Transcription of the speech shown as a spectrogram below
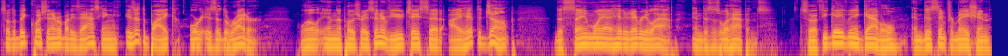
So the big question everybody's asking is it the bike or is it the rider? Well, in the post race interview, Chase said, I hit the jump the same way I hit it every lap, and this is what happens. So if you gave me a gavel and this information,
